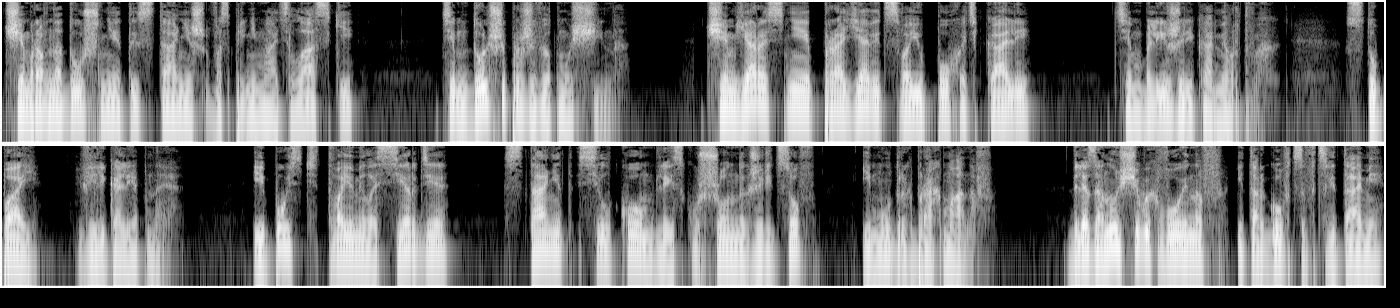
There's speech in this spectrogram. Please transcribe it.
Чем равнодушнее ты станешь воспринимать ласки, тем дольше проживет мужчина. Чем яростнее проявит свою похоть Кали, тем ближе река мертвых. Ступай, великолепная, и пусть твое милосердие станет силком для искушенных жрецов и мудрых брахманов, для заносчивых воинов и торговцев цветами,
